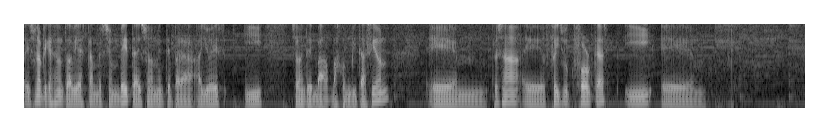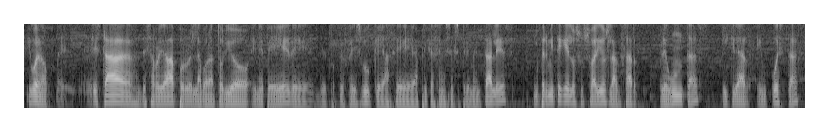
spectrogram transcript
es una aplicación que todavía está en versión beta, es solamente para iOS y solamente bajo invitación. Eh, pues eh, Facebook Forecast y, eh, y bueno, eh, está desarrollada por el laboratorio NPE de, del propio Facebook que hace aplicaciones experimentales y permite que los usuarios lanzar preguntas y crear encuestas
